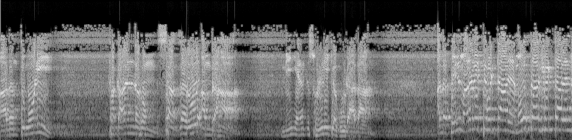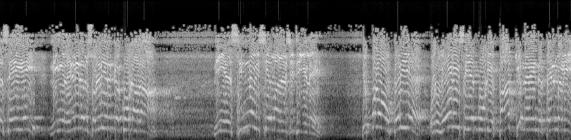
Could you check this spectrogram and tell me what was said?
ஆதந்து மோனி ஃபகான்னஹும் சகரு அம்ரஹா நீ எனக்கு சொல்லிக்க கூடாதா அந்த பெண் மரணித்து விட்டாள் மௌத்தாகி விட்டாள் என்ற செய்தியை நீங்கள் என்னிடம் சொல்லி இருக்க கூடாதா நீங்க சின்ன விஷயமா நினைச்சிட்டீங்களே எவ்வளவு பெரிய ஒரு வேலை செய்யக்கூடிய பாக்கியம் நிறைந்த பெண்மணி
